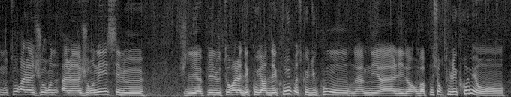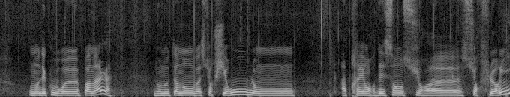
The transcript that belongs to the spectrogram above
Mon tour à la, journée, c'est le, je l'ai appelé le tour à la découverte des crues parce que du coup, on, est amené à aller dans, on va pas sur tous les crus, mais on, on en découvre euh, pas mal. Donc notamment, on va sur Chirouble, après, on redescend sur, euh, sur Fleury.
